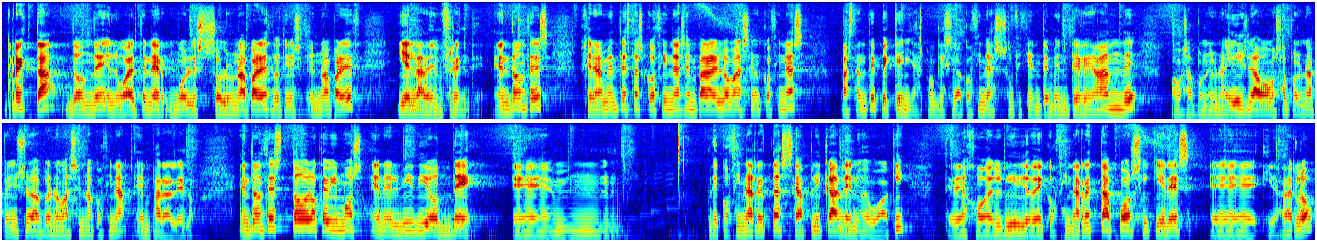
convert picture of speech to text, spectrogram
recta donde en lugar de tener muebles solo en una pared, lo tienes en una pared y en la de enfrente. Entonces, generalmente estas cocinas en paralelo van a ser cocinas bastante pequeñas, porque si la cocina es suficientemente grande, vamos a poner una isla, vamos a poner una península, pero no va a ser una cocina en paralelo. Entonces, todo lo que vimos en el vídeo de, eh, de cocina recta se aplica de nuevo aquí. Te dejo el vídeo de cocina recta por si quieres eh, ir a verlo,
